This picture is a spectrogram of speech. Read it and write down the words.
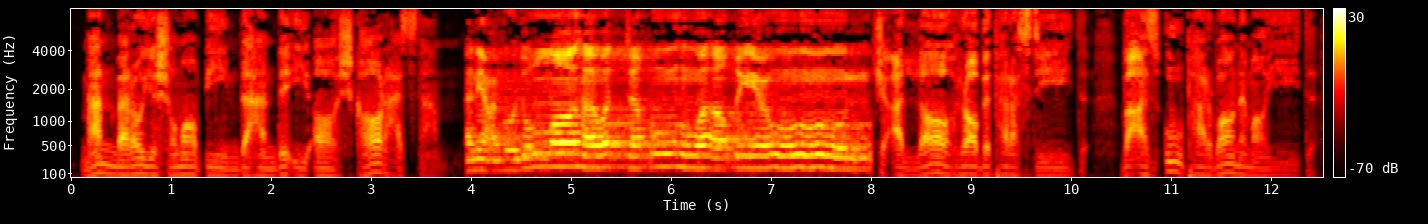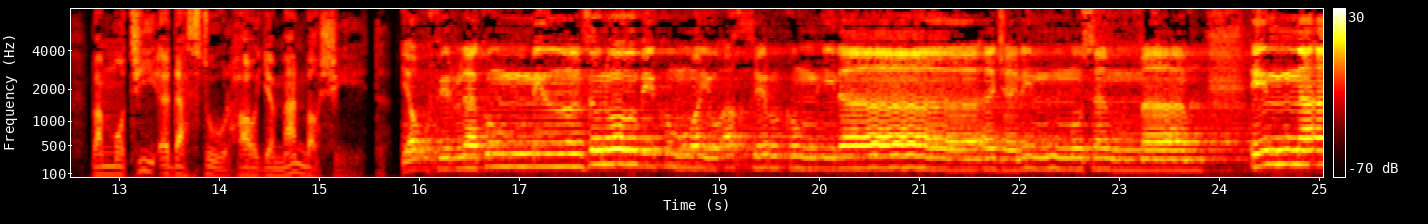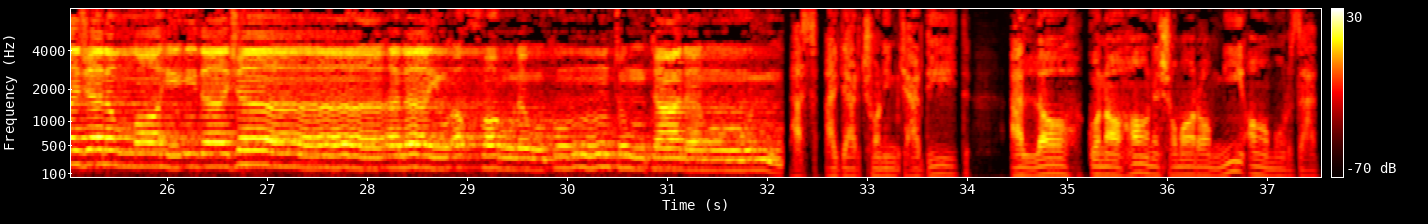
من برای شما بیم دهنده ای آشکار هستم. أن اعبدوا الله واتقوه وأطيعون. که الله را بپرستید و از او پروا نمایید و مطیع دستورهای من باشید. يغفر لكم من ذنوبكم ويؤخركم إلى أجل مسمى. إن أجل الله إذا جاء لا يؤخر لو كنتم تعلمون. پس اگر چنین کردید الله گناهان شما را می آمرزد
